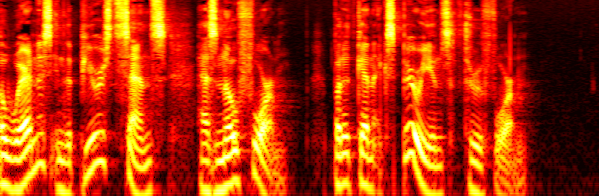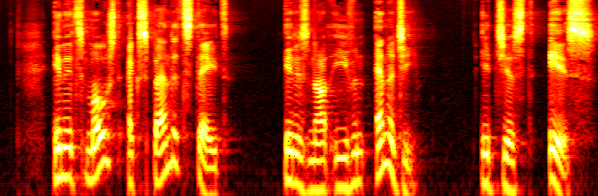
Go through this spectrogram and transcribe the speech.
Awareness, in the purest sense, has no form, but it can experience through form. In its most expanded state, it is not even energy, it just is.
